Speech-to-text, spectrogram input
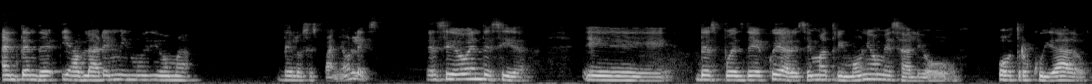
entender y hablar el mismo idioma de los españoles he sido bendecida. Eh, después de cuidar ese matrimonio me salió otro cuidado.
